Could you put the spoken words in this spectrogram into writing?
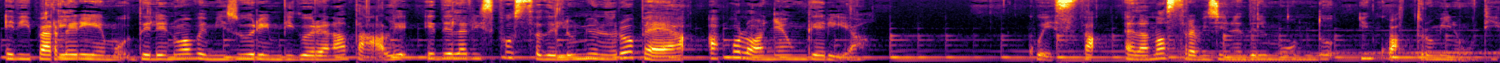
e vi parleremo delle nuove misure in vigore a Natale e della risposta dell'Unione Europea a Polonia e Ungheria. Questa è la nostra visione del mondo in 4 minuti.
